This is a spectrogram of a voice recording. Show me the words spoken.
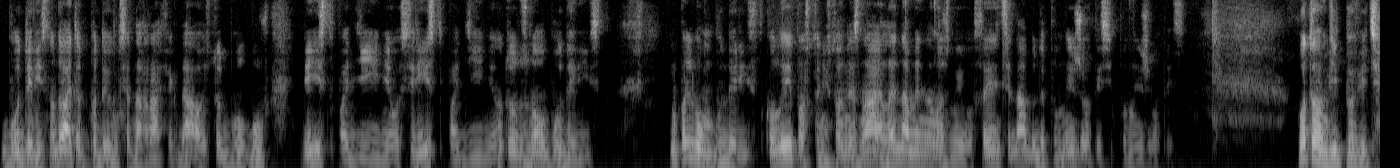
буде ріст. Ну, давайте от подивимося на графік. Да? Ось тут був, був ріст, падіння, ось ріст, падіння. Ну тут знову буде ріст. Ну, по-любому буде ріст. Коли просто ніхто не знає, але нам і не важливо. Середня ціна буде понижуватись і понижуватись. От вам відповідь,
